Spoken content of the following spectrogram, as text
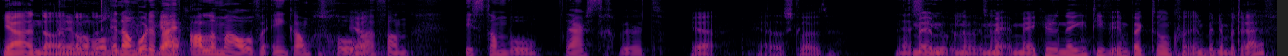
Ja, en dan, en dan? En dan worden wij allemaal over één kam geschoren Ja. van Istanbul. Daar is het gebeurd. ja, dat is kloten. Dat is Me- heel me- klote. me- merk je de negatieve impact er ook van in binnen een bedrijf?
